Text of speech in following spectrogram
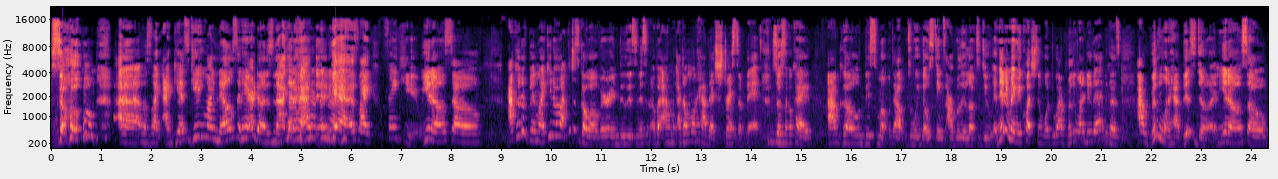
so I was like, I guess getting my nails and hair done is not gonna happen. yeah, it's like, thank you, you know. So I could have been like, you know, I could just go over and do this and this, and, but I, I don't want to have that stress of that. So it's like, okay I go this month without doing those things I really love to do. And then it made me question, well, do I really want to do that? Because I really want to have this done, you know? So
